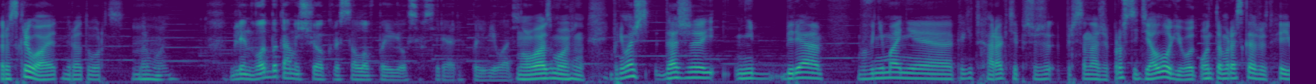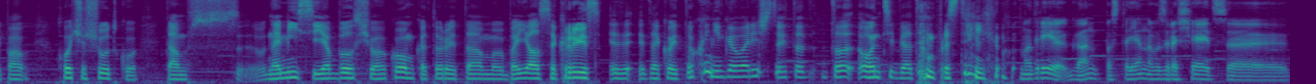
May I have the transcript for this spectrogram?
раскрывает миротворца. Мгм. Нормально. Блин, вот бы там еще крысолов появился в сериале. Появилась. Ну, возможно. Понимаешь, даже не беря во внимание какие-то характеры персонажей, просто диалоги. Вот он там рассказывает, хей, пап, хочешь шутку? Там с- на миссии я был с чуваком, который там боялся крыс. И, и такой, только не говори, что это то он тебя там прострелил. Смотри, Ган постоянно возвращается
